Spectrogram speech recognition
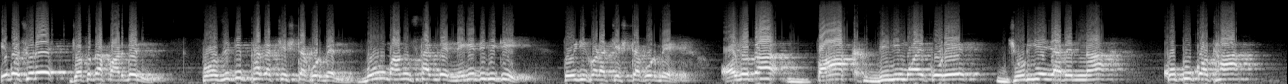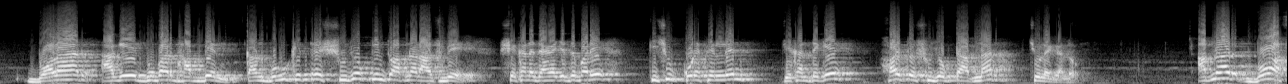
এবছরে যতটা পারবেন পজিটিভ থাকার চেষ্টা করবেন। বহু মানুষ থাকবে নেগেটিভিটি তৈরি করার চেষ্টা করবে। অযথা বাক বিনিময় করে জড়িয়ে যাবেন না। কটু কথা বলার আগে দুবার ভাববেন, কারণ বহু ক্ষেত্রে সুযোগ কিন্তু আপনার আসবে। সেখানে দেখা যেতে পারে কিছু করে ফেললেন, যেখান থেকে হয়তো সুযোগটা আপনার চলে গেল। আপনার বস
